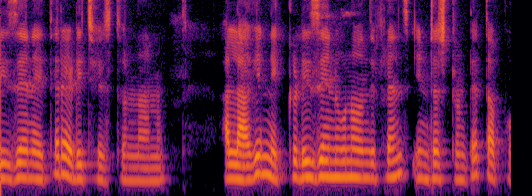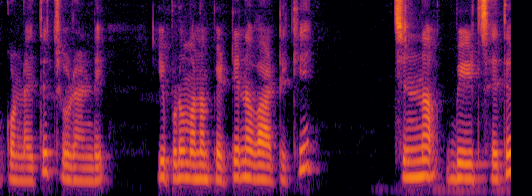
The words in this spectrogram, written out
డిజైన్ అయితే రెడీ చేస్తున్నాను. అలాగే నెక్ డిజైన్ కూడా ఉంది ఫ్రెండ్స్ ఇంట్రెస్ట్ ఉంటే తప్పకుండా అయితే చూడండి. ఇప్పుడు మనం పెట్టిన వాటికి చిన్న బీడ్స్ అయితే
